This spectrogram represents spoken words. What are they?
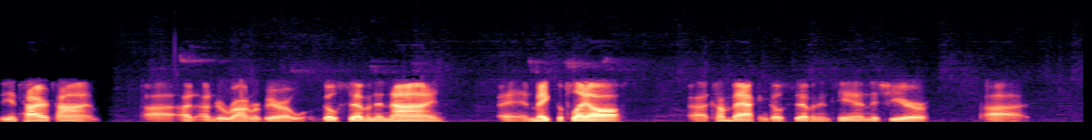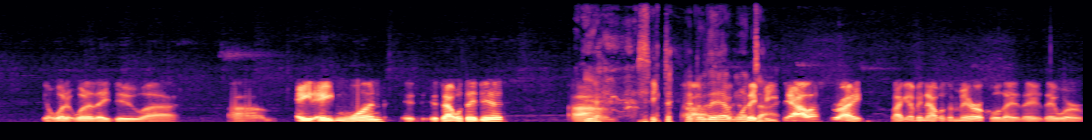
the entire time uh, under Ron Rivera. Go seven and nine, and make the playoffs. Uh, come back and go seven and ten this year uh, you know, what what do they do? Uh, um, eight eight and one. Is, is that what they did? Um, yeah, I know they had uh, one they time. beat Dallas, right? Like I mean, that was a miracle. They they they were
